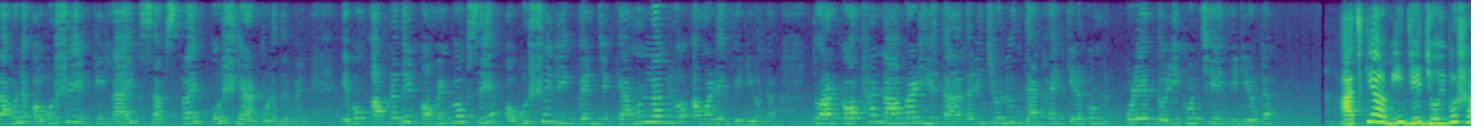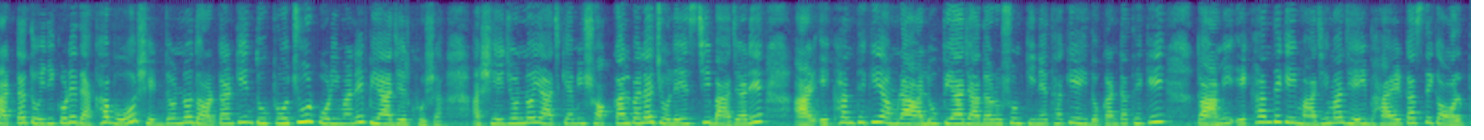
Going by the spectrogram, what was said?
তাহলে অবশ্যই একটি লাইক, সাবস্ক্রাইব ও শেয়ার করে দেবেন। এবং আপনাদের কমেন্ট বক্সে অবশ্যই লিখবেন যে কেমন লাগল আমার এই ভিডিওটা। তো আর কথা না বাড়িয়ে তাড়াতাড়ি চলুন, দেখাই কীরকম করে তৈরি করছি এই ভিডিওটা। আজকে আমি যে জৈব সারটা তৈরি করে দেখাবো, সের জন্য দরকার কিন্তু প্রচুর পরিমাণে পেঁয়াজের খোসা। আর সেই জন্যই আজকে আমি সকালবেলায় চলে এসেছি বাজারে, আর এখান থেকেই আমরা আলু, পেঁয়াজ, আদা, রসুন কিনে থাকি এই দোকানটা থেকেই। তো আমি এখান থেকেই মাঝে মাঝে এই ভাইয়ের কাছ থেকে অল্প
